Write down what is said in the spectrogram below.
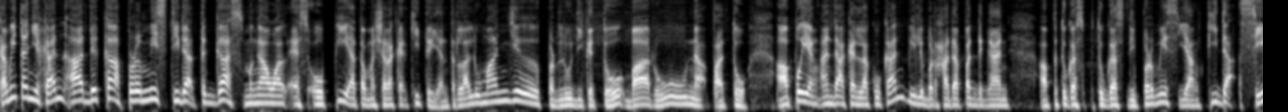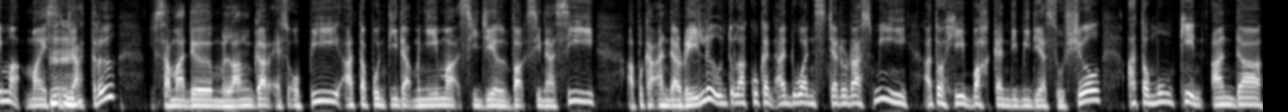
Kami tanyakan adakah permis tidak tegas mengawal SOP atau masyarakat kita yang terlalu manja perlu diketuk baru nak patuh. Apa yang anda akan lakukan bila berhadapan dengan uh, petugas-petugas di permis yang tidak semak My Sejahtera sama ada melanggar SOP ataupun tidak menyimak sijil vaksinasi? Apakah anda rela untuk lakukan aduan secara rasmi atau hebahkan di media sosial? Official atau mungkin anda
